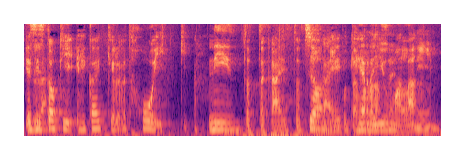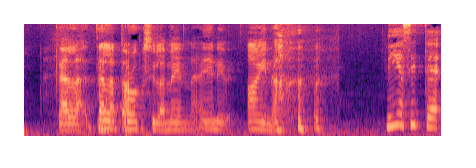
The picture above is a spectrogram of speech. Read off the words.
Ja siis toki he kaikki olivat hoikkia. Niin, totta kai, totta Se on kai. niinku Herra tavallaan se, Jumala. niin. Tällä, tällä Mutta- proksyllä mennään eni, aina. niin ja sitten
